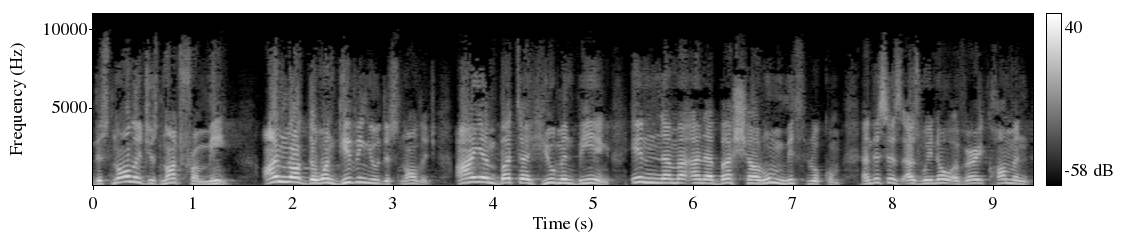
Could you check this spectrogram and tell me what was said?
This knowledge is not from me. I'm not the one giving you this knowledge. I am but a human being. إِنَّمَا أَنَا بَشَرٌ مِثْلُكُمْ And this is, as we know, a very common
